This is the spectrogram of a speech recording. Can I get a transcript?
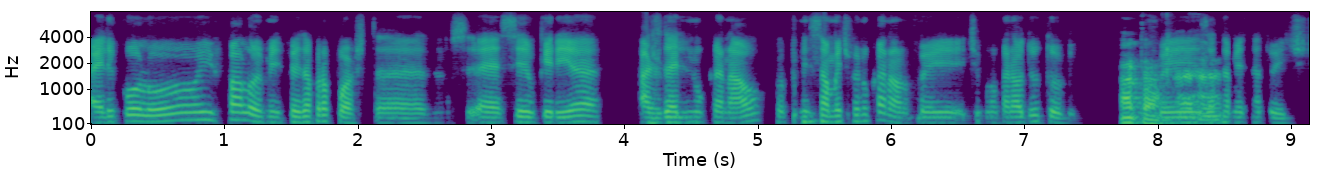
Aí ele colou e falou, me fez a proposta. é, se eu queria ajudar ele no canal, inicialmente foi no canal, não foi tipo no canal do YouTube. Ah, tá. Foi Aham. exatamente na Twitch.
